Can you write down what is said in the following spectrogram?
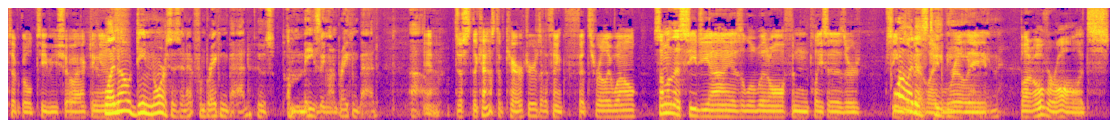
typical TV show acting is. Well, I know Dean Norris is in it from Breaking Bad, who's amazing on Breaking Bad. Uh, yeah, just the cast of characters I think fits really well. Some of the CGI is a little bit off in places, or seems well, a bit like TV. really. I mean, But overall, it's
